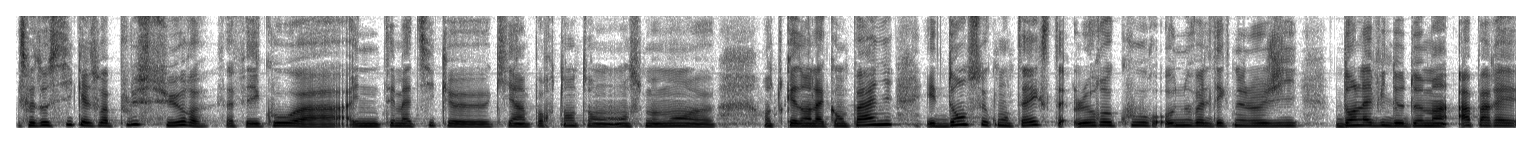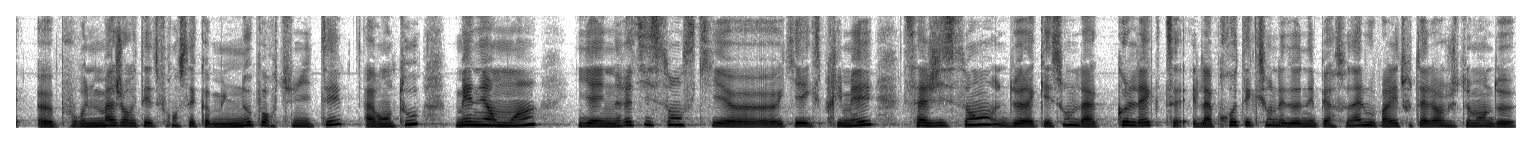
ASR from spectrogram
Ils souhaitent aussi qu'elle soit plus sûre. Ça fait écho à, une thématique euh, qui est importante en, ce moment, euh, en tout cas dans la campagne. Et dans ce contexte, le recours aux nouvelles technologies dans la ville de demain apparaît pour une majorité de Français comme une opportunité avant tout. Mais néanmoins, il y a une réticence qui est, euh, qui est exprimée s'agissant de la question de la collecte et de la protection des données personnelles. Vous parliez tout à l'heure justement de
